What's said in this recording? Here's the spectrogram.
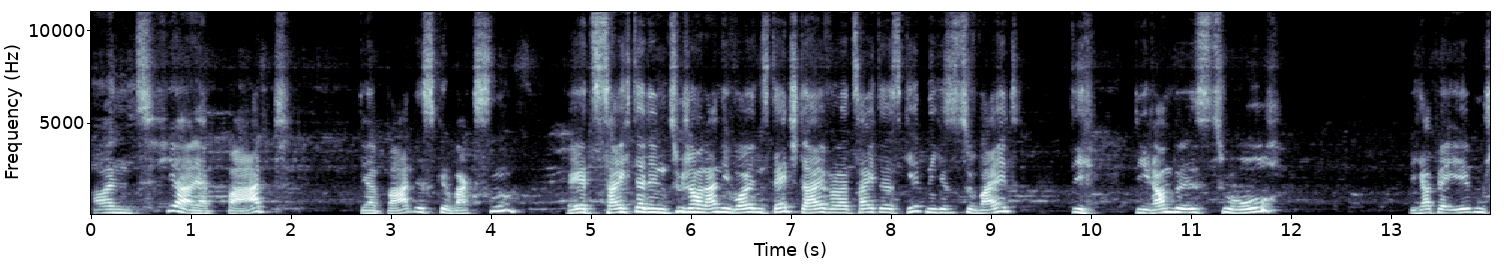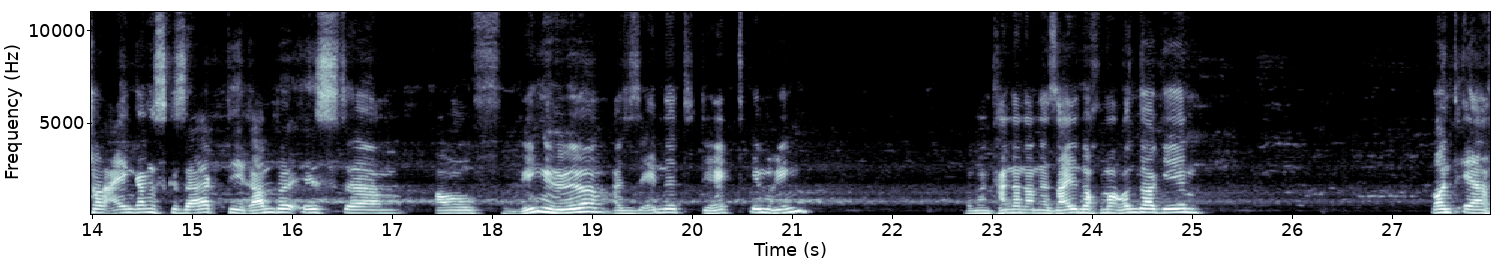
Und ja, der Bart, der Bart ist gewachsen. Jetzt zeigt er den Zuschauern an, die wollen Stage Dive, aber zeigt er, es geht nicht, es ist zu weit. Die, die Rampe ist zu hoch. Ich habe ja eben schon eingangs gesagt, die Rampe ist ähm, auf Ringhöhe, also sie endet direkt im Ring. Und man kann dann an der Seite noch mal runtergehen. Und er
